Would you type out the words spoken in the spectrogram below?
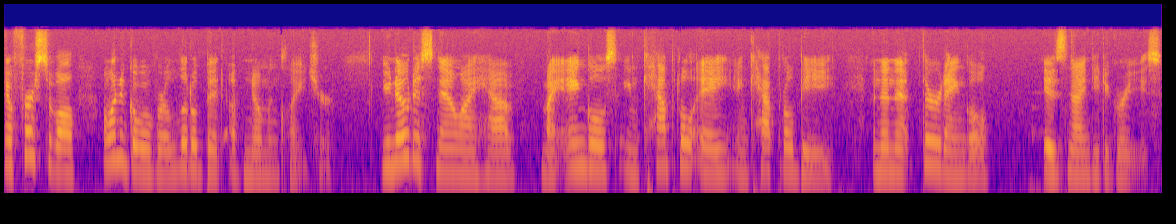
Now first of all, I want to go over a little bit of nomenclature. You notice now I have my angles in capital A and capital B and then that third angle is 90 degrees.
